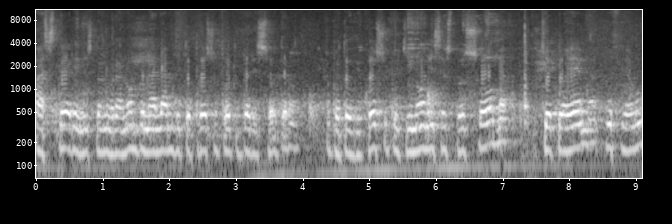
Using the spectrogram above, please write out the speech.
αστέρι στον ουρανό που να λάμπει το πρόσωπο του περισσότερο από το δικό σου που κοινώνησε στο σώμα και το αίμα του Θεού.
